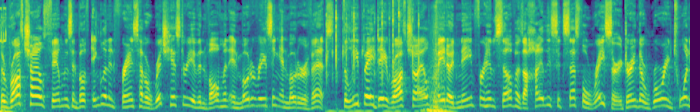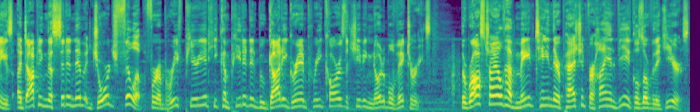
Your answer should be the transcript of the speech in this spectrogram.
The Rothschild families in both England and France have a rich history of involvement in motor racing and motor events. Philippe de Rothschild made a name for himself as a highly successful racer during the roaring 20s, adopting the pseudonym George Philip. For a brief period, he competed in Bugatti Grand Prix cars, achieving notable victories. The Rothschild have maintained their passion for high-end vehicles over the years.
